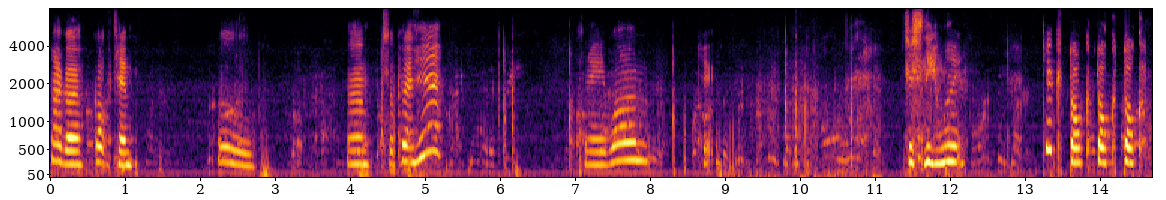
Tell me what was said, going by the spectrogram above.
There I go. Got the tin. Ooh. Um, so put it in here. So need one, two. Just need one. Tick tock tock tock.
